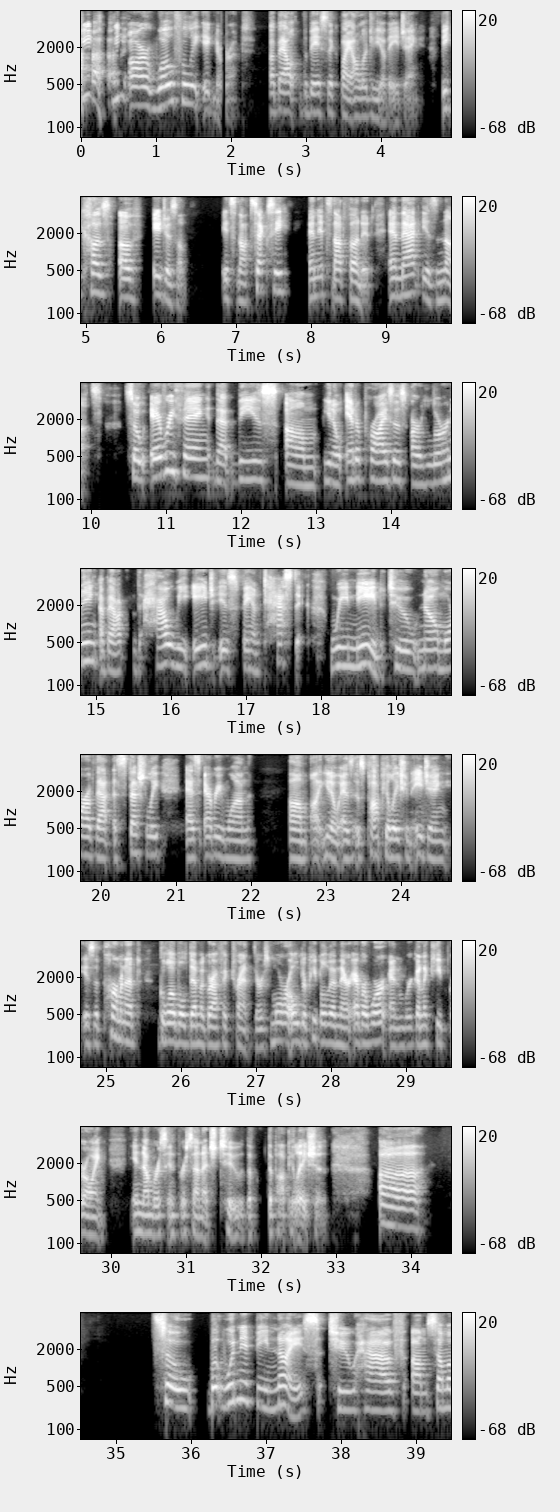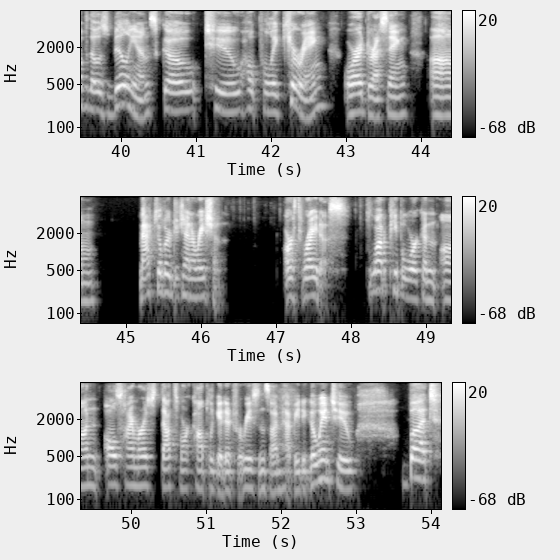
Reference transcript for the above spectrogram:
we, we are woefully ignorant about the basic biology of aging because of ageism. It's not sexy and it's not funded and that is nuts so everything that these um, you know enterprises are learning about how we age is fantastic we need to know more of that especially as everyone um, uh, you know, as, as population aging is a permanent global demographic trend. There's more older people than there ever were, and we're going to keep growing in numbers and percentage to the, the population. Uh, so, but wouldn't it be nice to have um, some of those billions go to hopefully curing or addressing um, macular degeneration, arthritis, a lot of people working on Alzheimer's. That's more complicated for reasons I'm happy to go into. But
